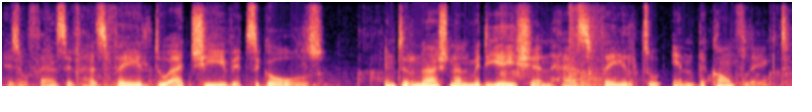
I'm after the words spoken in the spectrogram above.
his offensive has failed to achieve its goals. International mediation has failed to end the conflict,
